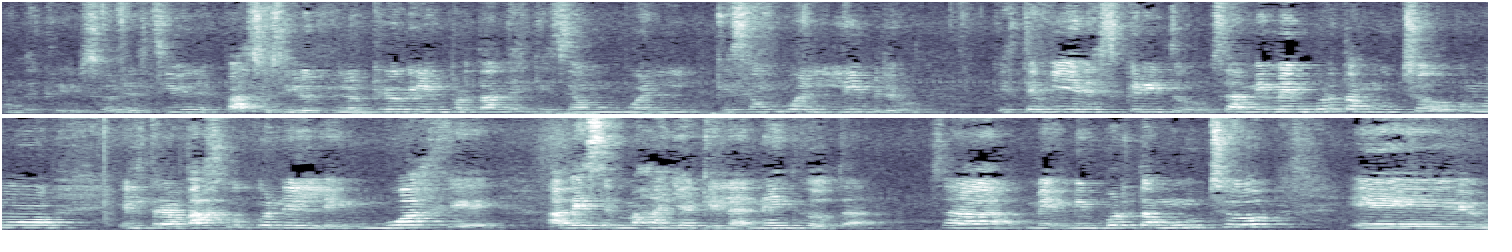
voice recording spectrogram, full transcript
donde escribir sobre el ciberespacio, si lo, lo, creo que lo importante es que sea un buen, que sea un buen libro, esté bien escrito. O sea, a mí me importa mucho como el trabajo con el lenguaje, a veces más allá que la anécdota. O sea, me, me importa mucho eh,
